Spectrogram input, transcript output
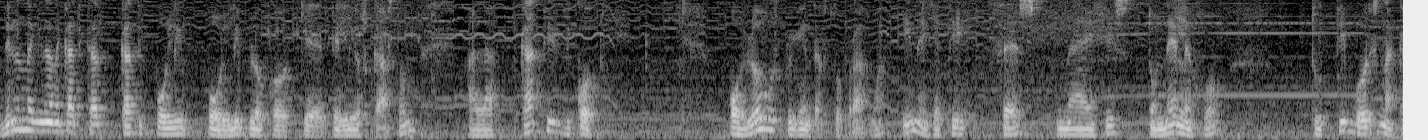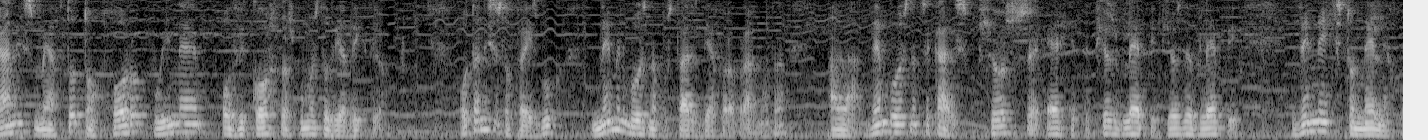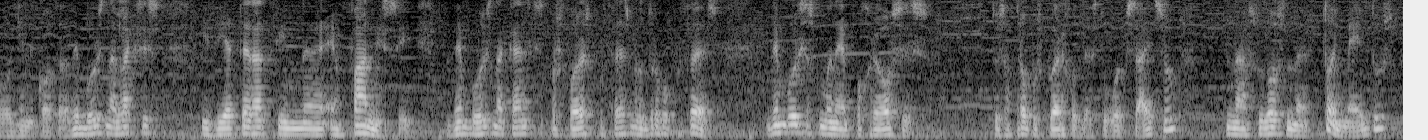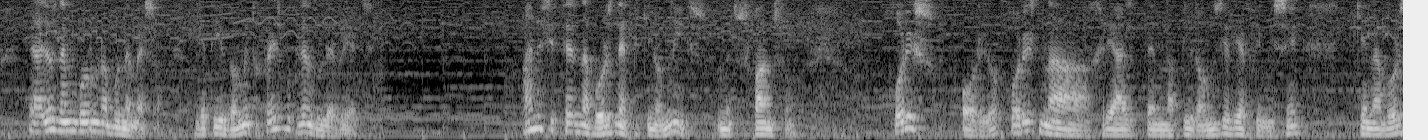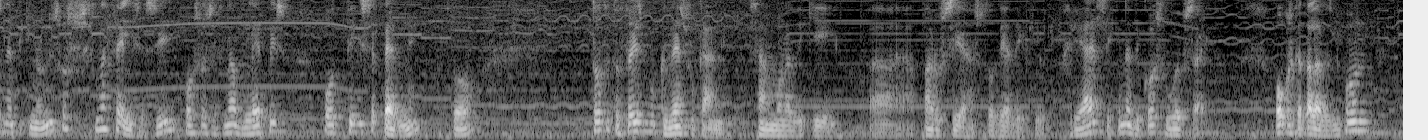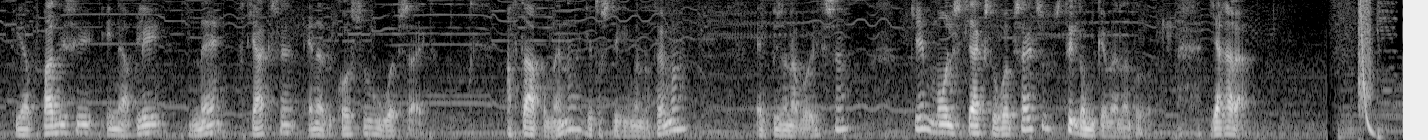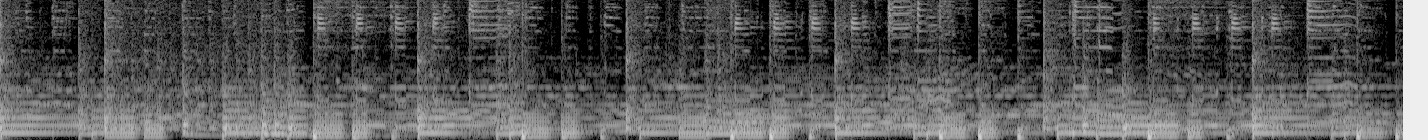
δεν είναι ανάγκη να είναι κάτι, κάτι, κάτι πολύ πολύπλοκο και τελείως custom, αλλά κάτι δικό του. Ο λόγος που γίνεται αυτό το πράγμα είναι γιατί θες να έχεις τον έλεγχο του τι μπορείς να κάνεις με αυτό τον χώρο που είναι ο δικός σου ας πούμε στο διαδίκτυο. Όταν είσαι στο facebook, ναι μεν μπορείς να αποστάρεις διάφορα πράγματα, αλλά δεν μπορείς να τσεκάρεις ποιος έρχεται, ποιος βλέπει, ποιος δεν βλέπει. Δεν έχεις τον έλεγχο γενικότερα, δεν μπορείς να αλλάξεις ιδιαίτερα την ε, εμφάνιση, δεν μπορείς να κάνεις τις προσφορές που θες με τον τρόπο που θες. Δεν μπορείς ας πούμε να υποχρεώσεις τους ανθρώπους που έρχονται στο website σου να σου δώσουν το email τους ε, αλλιώς να μην μπορούν να μπουν μέσα. Γιατί η δομή του Facebook δεν δουλεύει έτσι. Αν εσύ θες να μπορείς να επικοινωνείς με τους φαν σου χωρίς όριο, χωρίς να χρειάζεται να πληρώνεις για διαφήμιση και να μπορείς να επικοινωνείς όσο συχνά θέλεις εσύ, όσο συχνά βλέπεις ότι σε παίρνει αυτό, τότε το Facebook δεν σου κάνει σαν μοναδική α, παρουσία στο διαδίκτυο. Χρειάζεσαι και ένα δικό σου website. Όπως κατάλαβες λοιπόν, η απάντηση είναι απλή, ναι, φτιάξε ένα δικό σου website. Αυτά από μένα για το συγκεκριμένο θέμα. Ελπίζω να βοήθησα και μόλις φτιάξεις το website σου, στείλ το μου και εμένα το Γεια χαρά!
